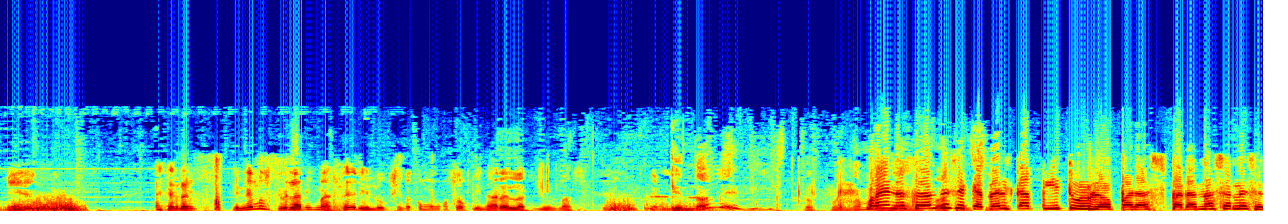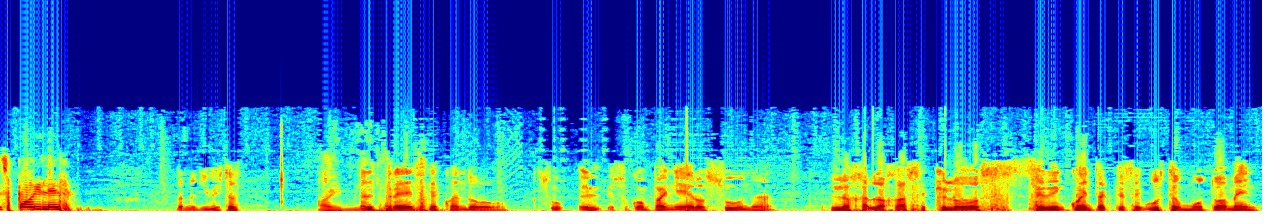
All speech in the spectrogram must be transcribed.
Mira. Tenemos que ver la misma serie, Lux, si no, ¿cómo vamos a opinar de las mismas? Que no le he visto, pues no me bueno, hasta dónde se quedó el capítulo para, para no hacerles spoiler. Bueno, yo he visto Ay, el mira. 3, que es cuando su, el- su compañero Suna los, los hace que los dos se den cuenta que se gustan mutuamente.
